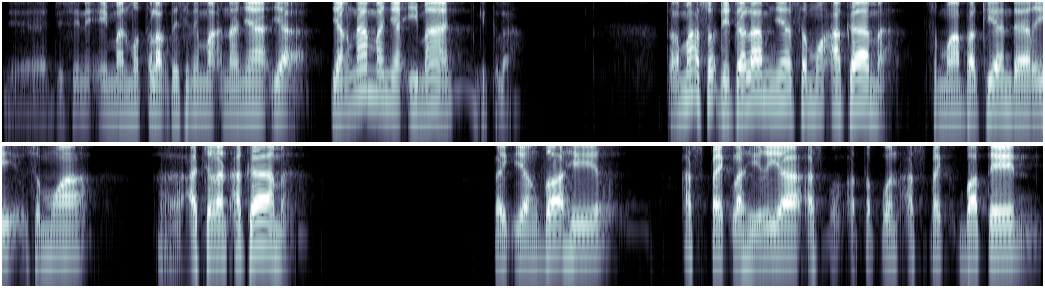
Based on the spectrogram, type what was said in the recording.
Ya, di sini iman mutlak di sini maknanya ya yang namanya iman gitulah. Termasuk di dalamnya semua agama, semua bagian dari semua uh, ajaran agama. Baik yang zahir, aspek lahiriah aspek, ataupun aspek batin,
